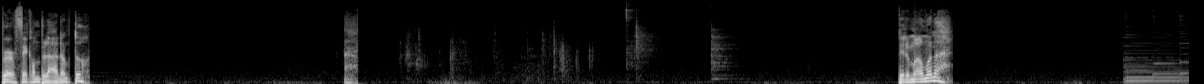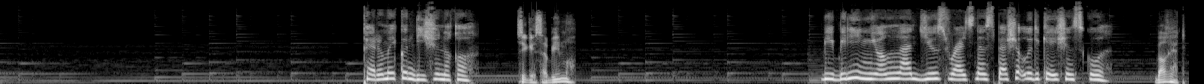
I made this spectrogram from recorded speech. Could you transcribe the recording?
Perfect ang planong to. Pirma mo na. Pero may condition ako. Sige, sabihin mo. Bibilihin niyo ang land use rights ng Special Education School. Bakit?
